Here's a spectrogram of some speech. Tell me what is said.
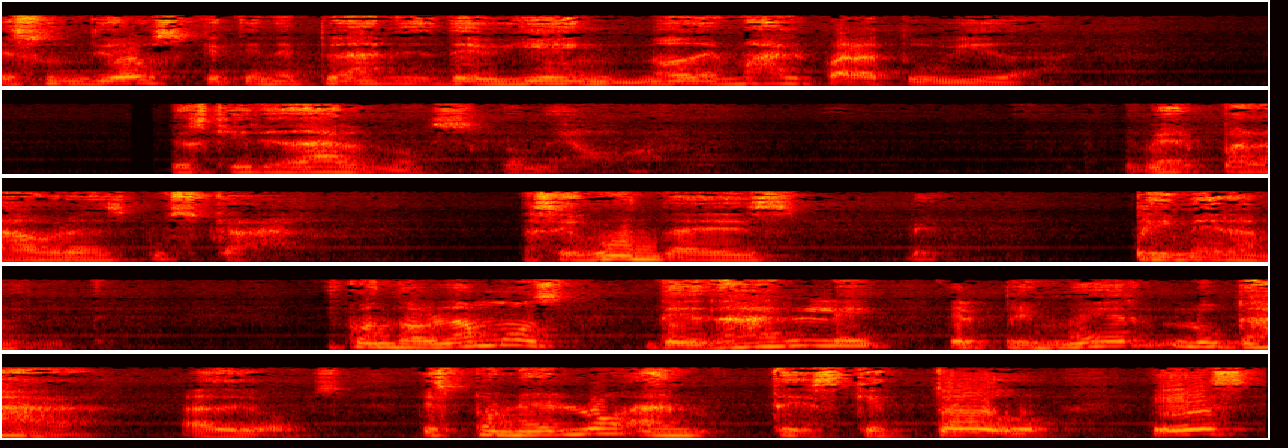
Es un Dios que tiene planes de bien, no de mal para tu vida. Dios quiere darnos lo mejor. La primera palabra es buscar. La segunda es primeramente. Y cuando hablamos de darle el primer lugar a Dios, es ponerlo antes que todo. Es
